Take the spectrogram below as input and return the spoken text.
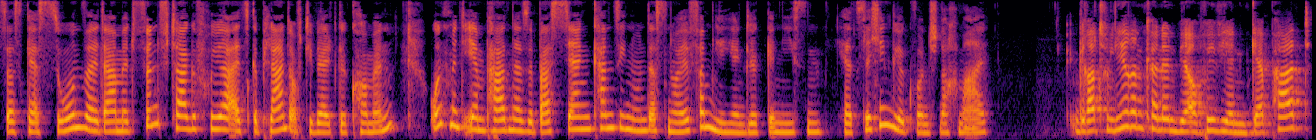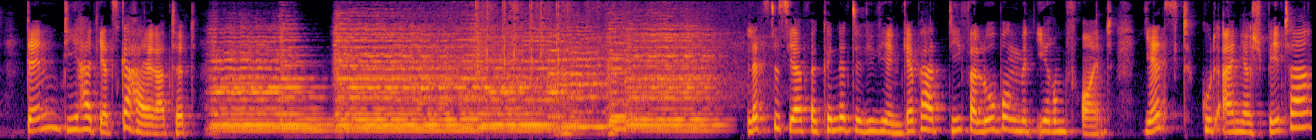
Saskias Sohn sei damit fünf Tage früher als geplant auf die Welt gekommen und mit ihrem Partner Sebastian kann sie nun das neue Familienglück genießen. Herzlichen Glückwunsch nochmal. Gratulieren können wir auch Vivian Gebhardt, denn die hat jetzt geheiratet. Letztes Jahr verkündete Vivian Gebhardt die Verlobung mit ihrem Freund. Jetzt, gut ein Jahr später,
